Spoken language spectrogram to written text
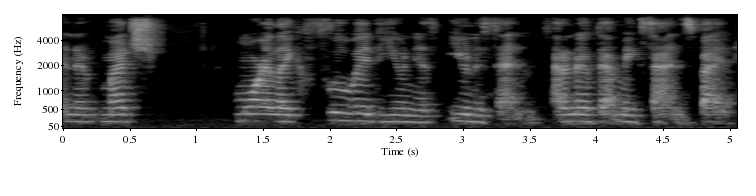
in a much more like fluid uni- unison. I don't know if that makes sense, but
